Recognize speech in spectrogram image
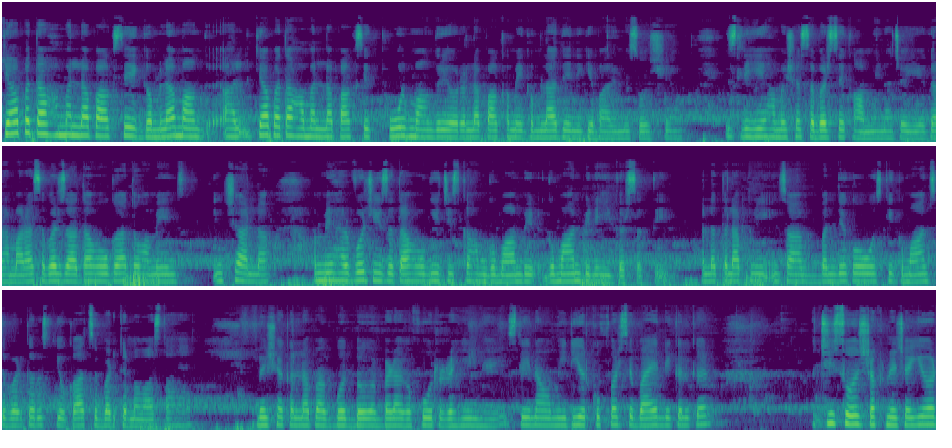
کیا پتہ ہم اللہ پاک سے ایک گملہ مانگ کیا پتہ ہم اللہ پاک سے ایک پھول مانگ رہے اور اللہ پاک ہمیں گملہ دینے کے بارے میں سوچ رہے ہیں۔ اس لیے ہمیشہ صبر سے کام لینا چاہیے۔ اگر ہمارا صبر زیادہ ہوگا تو ہمیں ان شاء اللہ ہمیں ہر وہ چیز عطا ہوگی جس کا ہم گمان بھی گمان بھی نہیں کر سکتے۔ اللہ تعالیٰ اپنی انسان بندے کو اس کی گمان سے بڑھ کر اس کی اوقات سے بڑھ کر نوازتا ہے۔ بے شک اللہ پاک بہت بڑا غفور رحیم ہے۔ اس لیے نا امیدی اور کفر سے باہر نکل کر اچھی سوچ رکھنے چاہیے اور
